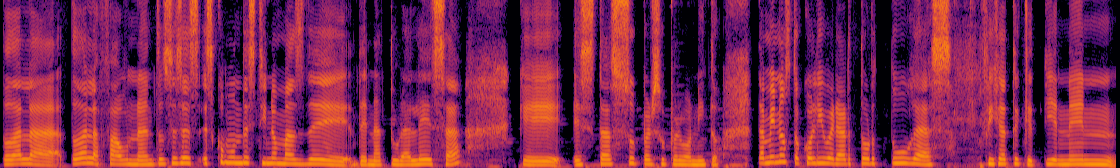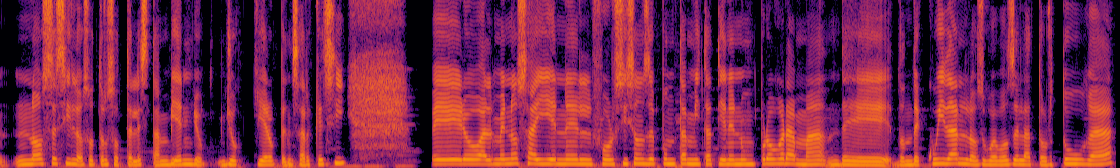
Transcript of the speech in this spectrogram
Toda la, toda la fauna. Entonces es, es como un destino más de, de naturaleza que está súper, súper bonito. También nos tocó liberar tortugas. Fíjate que tienen, no sé si los otros hoteles también, yo, yo quiero pensar que sí, pero al menos ahí en el Four Seasons de Punta Mita tienen un programa de donde cuidan los huevos de la tortuga,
